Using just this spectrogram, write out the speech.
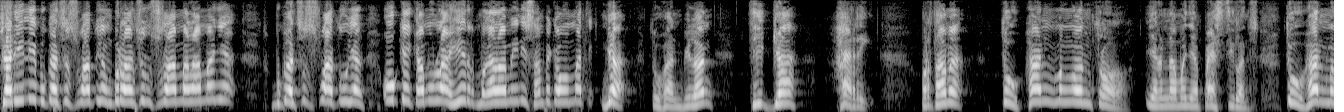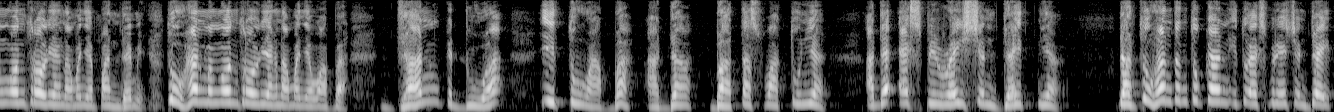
Jadi ini bukan sesuatu yang berlangsung selama-lamanya. Bukan sesuatu yang oke okay, kamu lahir mengalami ini sampai kamu mati. Enggak, Tuhan bilang tiga hari. Pertama, Tuhan mengontrol yang namanya pestilence. Tuhan mengontrol yang namanya pandemi. Tuhan mengontrol yang namanya wabah. Dan kedua, itu wabah ada batas waktunya. Ada expiration date-nya. Dan Tuhan tentukan itu expiration date.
